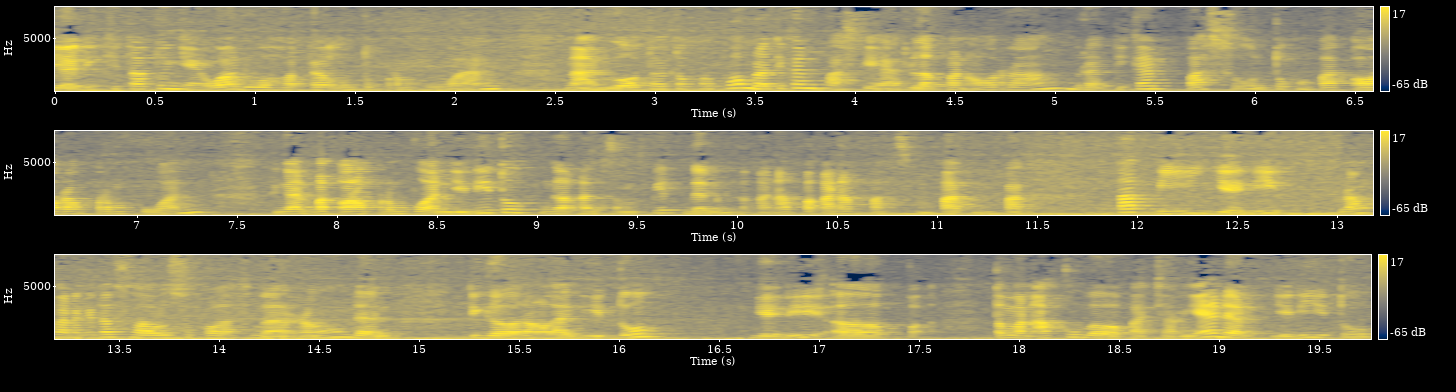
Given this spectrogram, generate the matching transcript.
jadi kita tuh nyewa dua hotel untuk perempuan. Nah, dua hotel untuk perempuan berarti kan pas ya, delapan orang berarti kan pas untuk empat orang perempuan dengan empat orang perempuan. Jadi itu nggak akan sempit dan nggak akan apa karena pas empat empat. Tapi jadi enam karena kita selalu sekolah bareng dan tiga orang lagi itu jadi uh, teman aku bawa pacarnya dan jadi itu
